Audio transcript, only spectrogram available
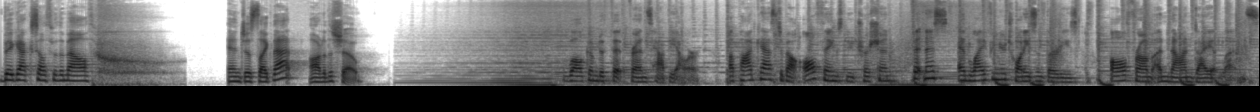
big exhale through the mouth. And just like that, on to the show. Welcome to Fit Friends Happy Hour, a podcast about all things nutrition, fitness, and life in your 20s and 30s, all from a non diet lens.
